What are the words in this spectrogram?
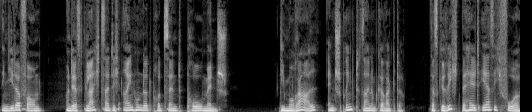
in jeder Form und er ist gleichzeitig 100% pro Mensch. Die Moral entspringt seinem Charakter. Das Gericht behält er sich vor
